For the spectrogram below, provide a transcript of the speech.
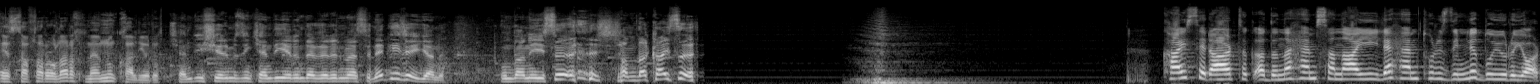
esnaflar olarak memnun kalıyoruz. Kendi iş yerimizin kendi yerinde verilmesi ne diyecek yani? Bundan iyisi Şam'da kaysı. Kayseri artık adını hem sanayiyle hem turizmle duyuruyor.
